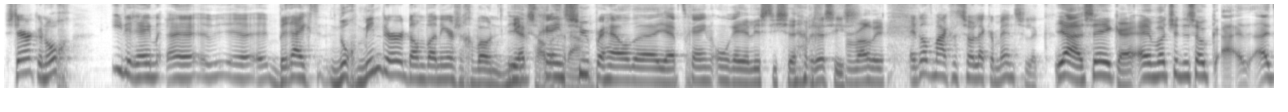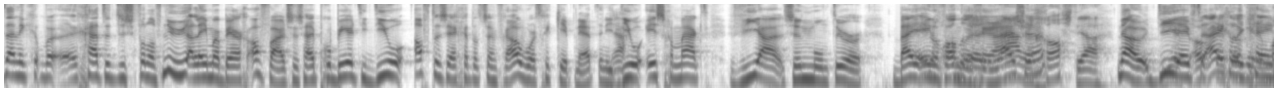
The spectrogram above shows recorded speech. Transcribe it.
Sterker nog, iedereen eh, eh, eh, bereikt nog minder dan wanneer ze gewoon niks Je hebt geen gedaan. superhelden, je hebt geen onrealistische Precies. En dat maakt het zo lekker menselijk. Ja, zeker. En wat je dus ook... Uiteindelijk gaat het dus vanaf nu alleen maar bergafwaarts. Dus hij probeert die deal af te zeggen dat zijn vrouw wordt gekidnapt. En die Ja. deal is gemaakt via zijn monteur bij een, of andere, garage. rare gast, ja. Nou, die, heeft eigenlijk geen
